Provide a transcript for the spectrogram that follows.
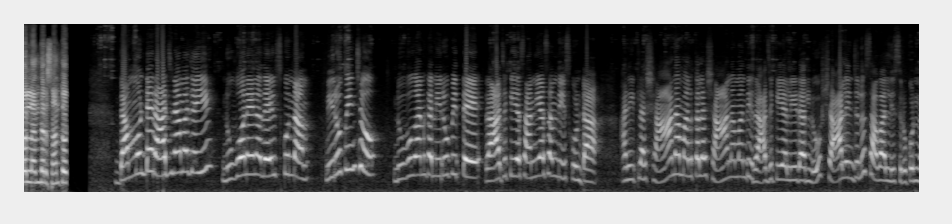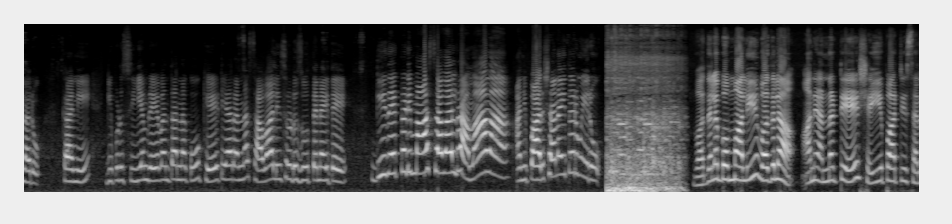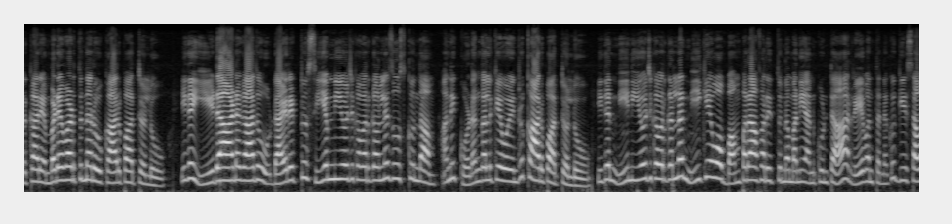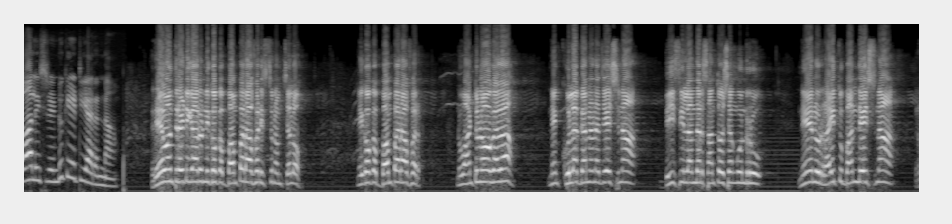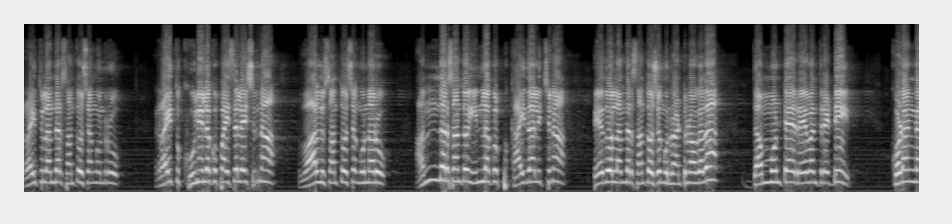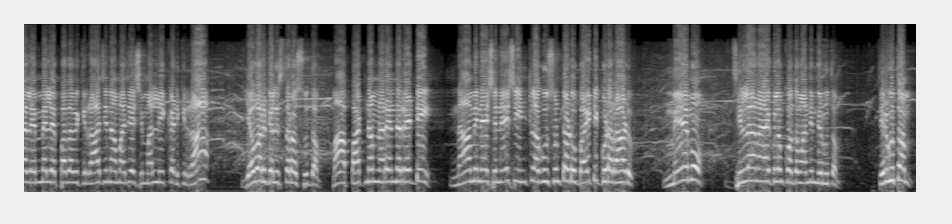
పేదోళ్ళందరూ సంతోషం దమ్ముంటే రాజీనామా చెయ్యి. నువ్వోనైనా తెలుసుకుందాం. నిరూపించు. నువ్వు గనక నిరూపిస్తే రాజకీయ సన్యాసం తీసుకుంటా. అని ఇట్లా చాలా మలకల చాలా మంది రాజకీయ లీడర్లు ఛాలెంజ్లు సవాళ్ళు ఇసురుకున్నారు కానీ ఇప్పుడు సీఎం రేవంత్ అన్నకు కేటీఆర్ అన్న సవాల్ ఇసురుడు చూస్తేనైతే గిదెక్కడి మా సవాల్ రా మామా అని పరిశాన్ అవుతారు మీరు. వదల బొమ్మాలి వదల అని అన్నట్టే షెయ్యి పార్టీ సర్కార్ ఎంబడే వాడుతున్నారు కారు పార్టీలు. ఇక ఈడ ఆడ కాదు డైరెక్ట్ సీఎం నియోజకవర్గంలో చూసుకుందాం అని కొడంగల్కే పోయినరు కారు పార్టీలు ఇక నీ నియోజకవర్గంలో నీకే ఓ బంపర్ ఆఫర్ ఇస్తున్నామని అనుకుంటా రేవంత్ అన్నకు గీ సవాల్ ఇచ్చిరెండు కేటీఆర్ అన్న. రేవంత్ రెడ్డి గారు నీకు ఒక బంపర్ ఆఫర్ ఇస్తున్నాం చలో. నీకు ఒక బంపర్ ఆఫర్. నువ్వు అంటున్నావు కదా నేను కుల గణన చేసిన బీసీలందరూ సంతోషంగా ఉండ్రు. నేను రైతు బంద్ వేసిన రైతులందరూ సంతోషంగా ఉండ్రు. రైతు కూలీలకు పైసలు వేసిన వాళ్ళు సంతోషంగా ఉన్నారు. అందరు సంతోషం ఇండ్లకు కాయిదాలు ఇచ్చిన పేదోళ్ళందరూ సంతోషంగా ఉన్నారు అంటున్నావు కదా? దమ్ముంటే రేవంత్ రెడ్డి కొడంగల్ ఎమ్మెల్యే పదవికి రాజీనామా చేసి మళ్ళీ ఇక్కడికి రా. ఎవరు గెలుస్తారో చూద్దాం. మా పట్నం నరేందర్ రెడ్డి నామినేషన్ వేసి ఇంట్లో కూర్చుంటాడు బయటికి కూడా రాడు. మేము జిల్లా నాయకులం కొంతమందిని తిరుగుతాం. తిరుగుతాం.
